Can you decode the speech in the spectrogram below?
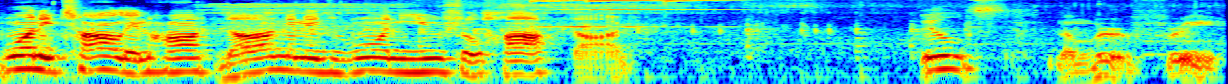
one Italian hot dog and it's one usual hot dog. Bills number three.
